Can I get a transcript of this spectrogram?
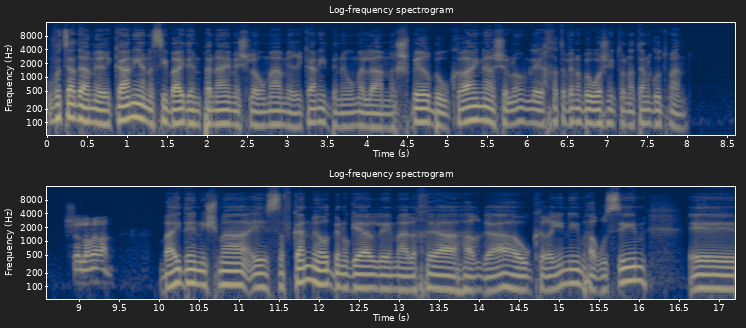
ובצד האמריקני, הנשיא ביידן פנה אמש לאומה האמריקנית בנאום על המשבר באוקראינה. שלום לכתבנו בוושינגטון, נתן גוטמן. שלום ערן. ביידן נשמע אה, ספקן מאוד בנוגע למהלכי ההרגעה האוקראינים, הרוסים. אה,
